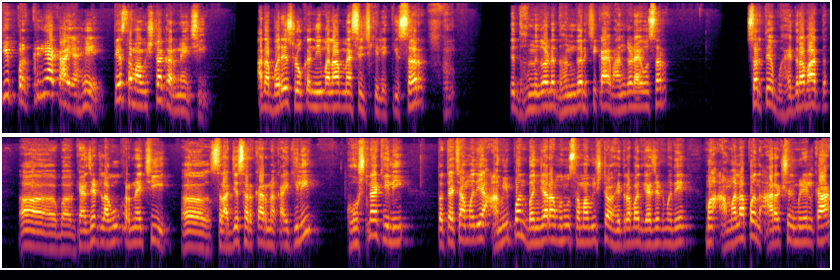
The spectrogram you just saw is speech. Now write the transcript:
की प्रक्रिया काय आहे ते समाविष्ट करण्याची. आता बरेच लोकांनी मला मेसेज केले की सर ते धनगड धनगरची काय भानगड आहे हो सर? सर ते हैदराबाद गॅझेट लागू करण्याची राज्य सरकारनं काय केली? घोषणा केली तर त्याच्यामध्ये आम्ही पण बंजारा म्हणून समाविष्ट हैदराबाद गॅझेटमध्ये. मग आम्हाला पण आरक्षण मिळेल का?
